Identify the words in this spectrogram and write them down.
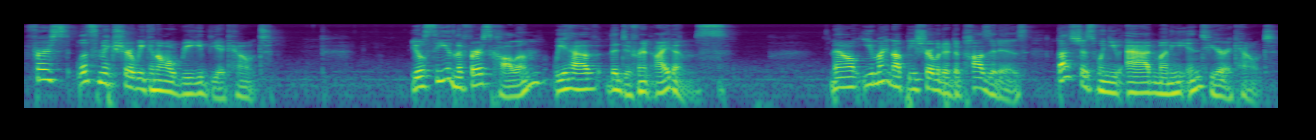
First, let's make sure we can all read the account. You'll see in the first column, we have the different items. Now, you might not be sure what a deposit is. That's just when you add money into your account.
